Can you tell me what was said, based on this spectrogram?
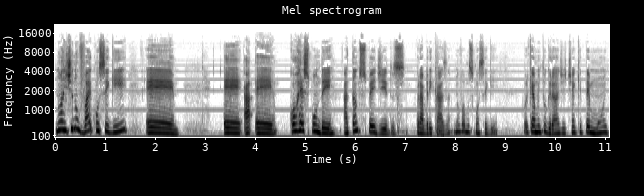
não, a gente não vai conseguir é, é, é, corresponder a tantos pedidos para abrir casa. Não vamos conseguir, porque é muito grande. Tinha que ter muito.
